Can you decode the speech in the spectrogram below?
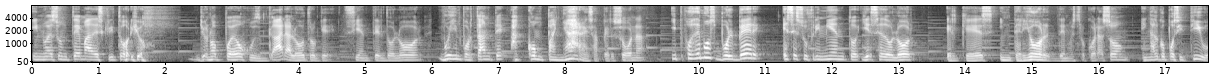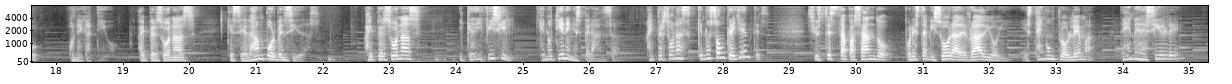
Y no es un tema de escritorio. Yo no puedo juzgar al otro que siente el dolor. Muy importante acompañar a esa persona y podemos volver ese sufrimiento y ese dolor, el que es interior de nuestro corazón, en algo positivo o negativo. Hay personas que se dan por vencidas. Hay personas, y qué difícil, que no tienen esperanza. Hay personas que no son creyentes. Si usted está pasando por esta emisora de radio y, está en un problema, déjeme decirle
